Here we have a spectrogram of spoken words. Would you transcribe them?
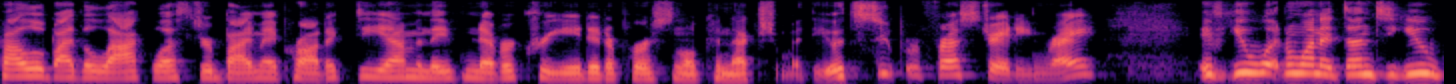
followed by the lackluster buy my product DM, and they've never created a personal connection with you? It's super frustrating, right? If you wouldn't want it done to you,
